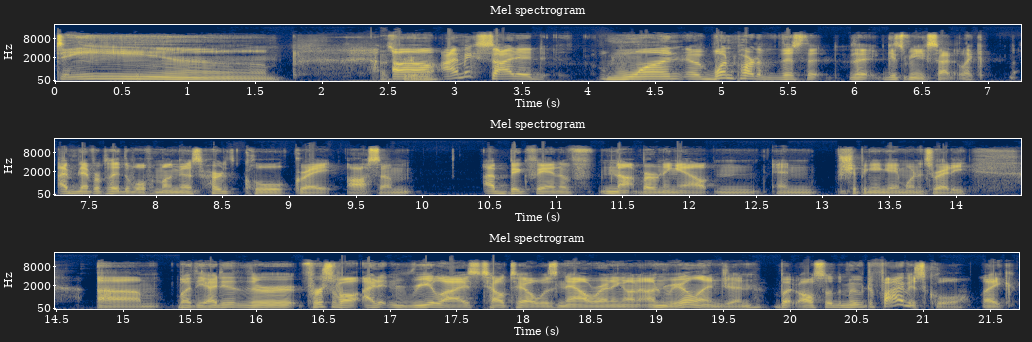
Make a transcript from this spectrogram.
Damn. Uh. I'm excited. One uh, one part of this that that gets me excited. Like I've never played The Wolf Among Us. Heard it's cool, great, awesome. I'm a big fan of not burning out and and shipping a game when it's ready. Um, but the idea that they're first of all, I didn't realize Telltale was now running on Unreal Engine, but also the move to five is cool. Like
